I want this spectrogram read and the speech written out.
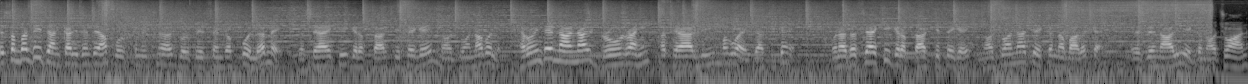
ਇਸ ਸੰਬੰਧੀ ਜਾਣਕਾਰੀ ਦਿੰਦਿਆਂ ਪੁਲਿਸ ਕਮਿਸ਼ਨਰ ਗੁਰਪ੍ਰੀਤ ਸਿੰਘ ਭੁੱਲਰ ਨੇ ਦੱਸਿਆ ਹੈ ਕਿ ਗ੍ਰਿਫਤਾਰ ਕੀਤੇ ਗਏ ਨੌਜਵਾਨਾਂ ਵੱਲੋਂ ਹੈਰੋਇਨ ਦੇ ਨਾਲ-ਨਾਲ ਡਰੋਨ ਰਾਹੀਂ ਹਥਿਆਰ ਵੀ ਮੰਗਵਾਏ ਜਾ ਚੁੱਕੇ ਨੇ। ਉਹਨਾਂ ਦੱਸਿਆ ਕਿ ਗ੍ਰਿਫਤਾਰ ਕੀਤੇ ਗਏ ਨੌਜਵਾਨਾਂ 'ਚ ਇੱਕ ਨਾਬਾਲਗ ਹੈ। ਇਸ ਦੇ ਨਾਲ ਹੀ ਇੱਕ ਨੌਜਵਾਨ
